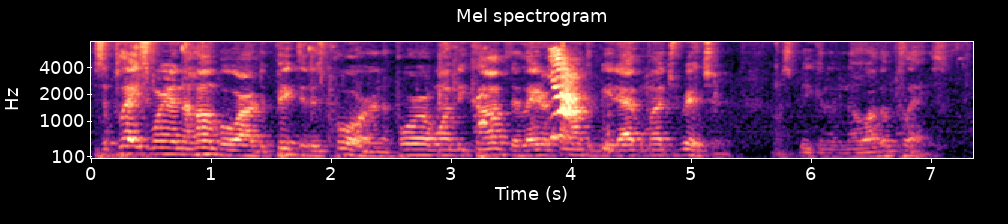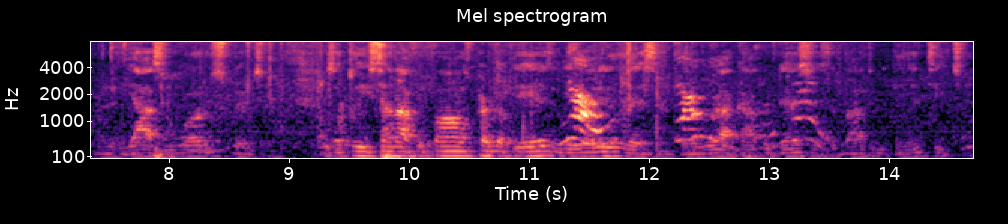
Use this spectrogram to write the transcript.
It's a place wherein the humble are depicted as poor, and the poorer one becomes, the later found to be that much richer. I'm speaking of no other place in the awesome world of Scripture. So please turn off your phones, perk up your ears, and get ready to listen. For the Ruach Hakodesh is about to begin teaching.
